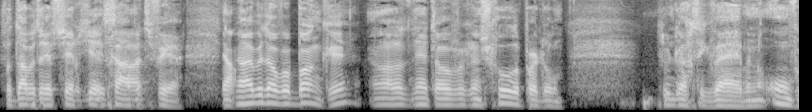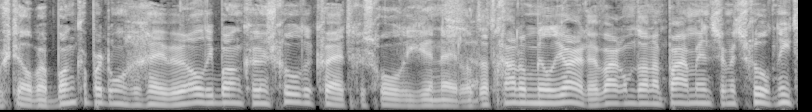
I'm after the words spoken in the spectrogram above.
Wat dat betreft zeg je, het gaat te ver. Ja. Nou hebben we het over banken. En we hadden het net over een schuldenpardon. Toen dacht ik, wij hebben een onvoorstelbaar bankenpardon gegeven. Wel die banken hun schulden kwijtgescholden hier in Nederland. Dat gaat om miljarden. Waarom dan een paar mensen met schuld niet?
